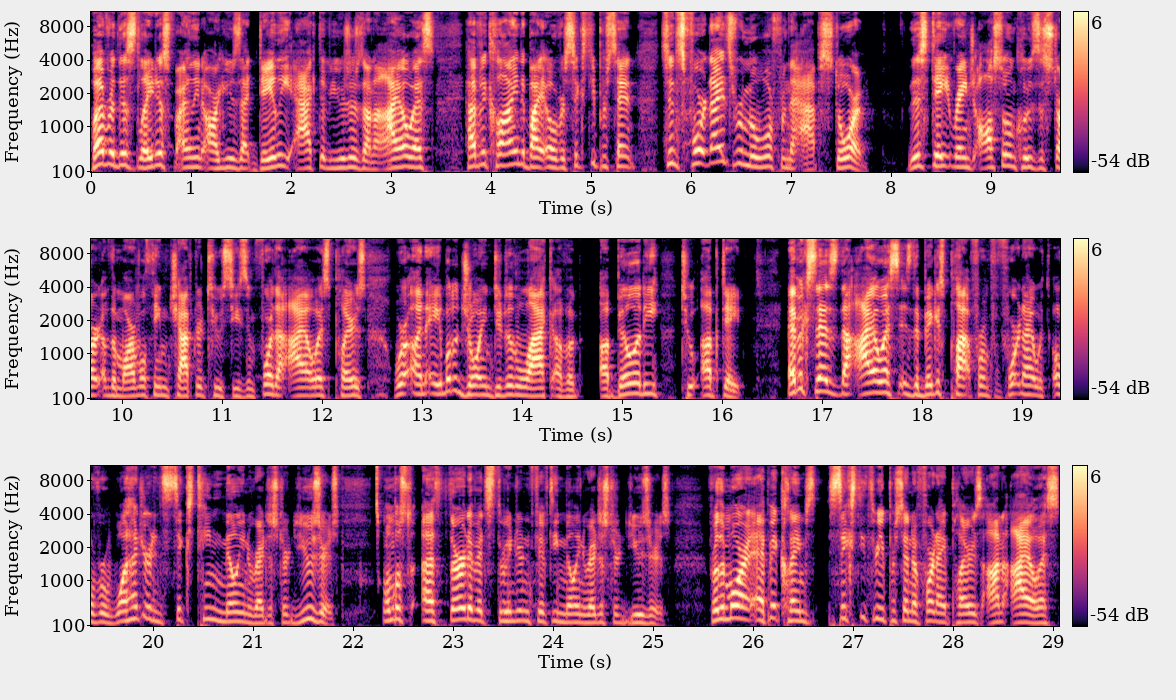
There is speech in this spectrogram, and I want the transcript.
However, this latest filing argues that daily active users on iOS have declined by over 60% since Fortnite's removal from the App Store. This date range also includes the start of the Marvel themed Chapter 2 Season 4 that iOS players were unable to join due to the lack of ability to update. Epic says that iOS is the biggest platform for Fortnite with over 116 million registered users, almost a third of its 350 million registered users. Furthermore, Epic claims 63% of Fortnite players on iOS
